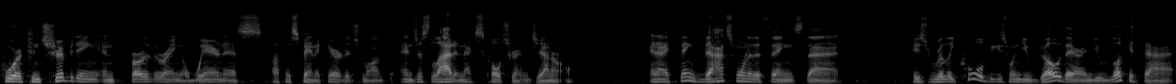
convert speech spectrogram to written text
who are contributing and furthering awareness of Hispanic Heritage Month and just Latinx culture in general. And I think that's one of the things that is really cool because when you go there and you look at that,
